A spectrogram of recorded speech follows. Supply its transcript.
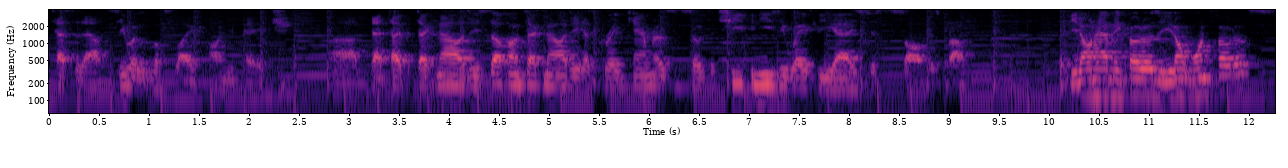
test it out, see what it looks like on your page. Uh, that type of technology, cell phone technology, has great cameras, so it's a cheap and easy way for you guys just to solve this problem. If you don't have any photos or you don't want photos,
